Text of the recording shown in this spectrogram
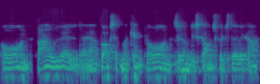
over årene vareudvalget er vokset markant over årene, selvom discount selvfølgelig stadigvæk har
